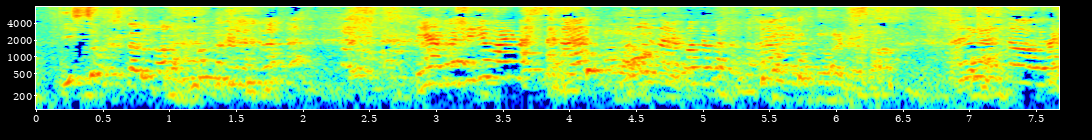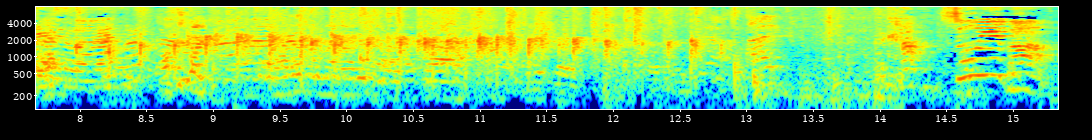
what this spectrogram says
た。一生したりますいや無事に終わりましたねどうなることかと思ってありがとうございます。ありがとうございます。あそういえば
